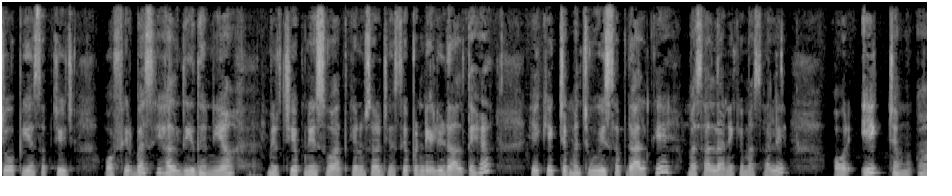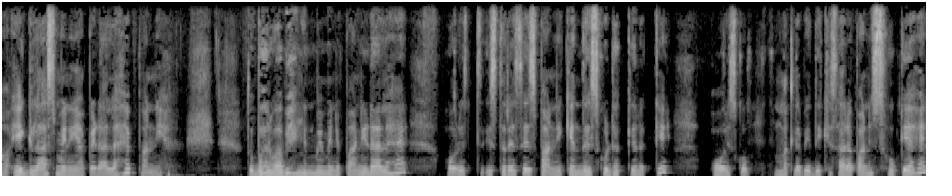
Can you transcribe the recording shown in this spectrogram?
चॉप है सब चीज़। और फिर बस ये हल्दी, धनिया, मिर्ची अपने स्वाद के अनुसार जैसे अपन डेली डालते हैं एक एक चम्मच वही सब डाल के मसालदाने के मसाले और एक चम एक गिलास मैंने यहाँ पे डाला है पानी। तो भरवा बैंगन में मैंने पानी डाला है और इस तरह से इस पानी के अंदर इसको ढक के रख के और इसको मतलब ये देखिए सारा पानी सूख गया है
